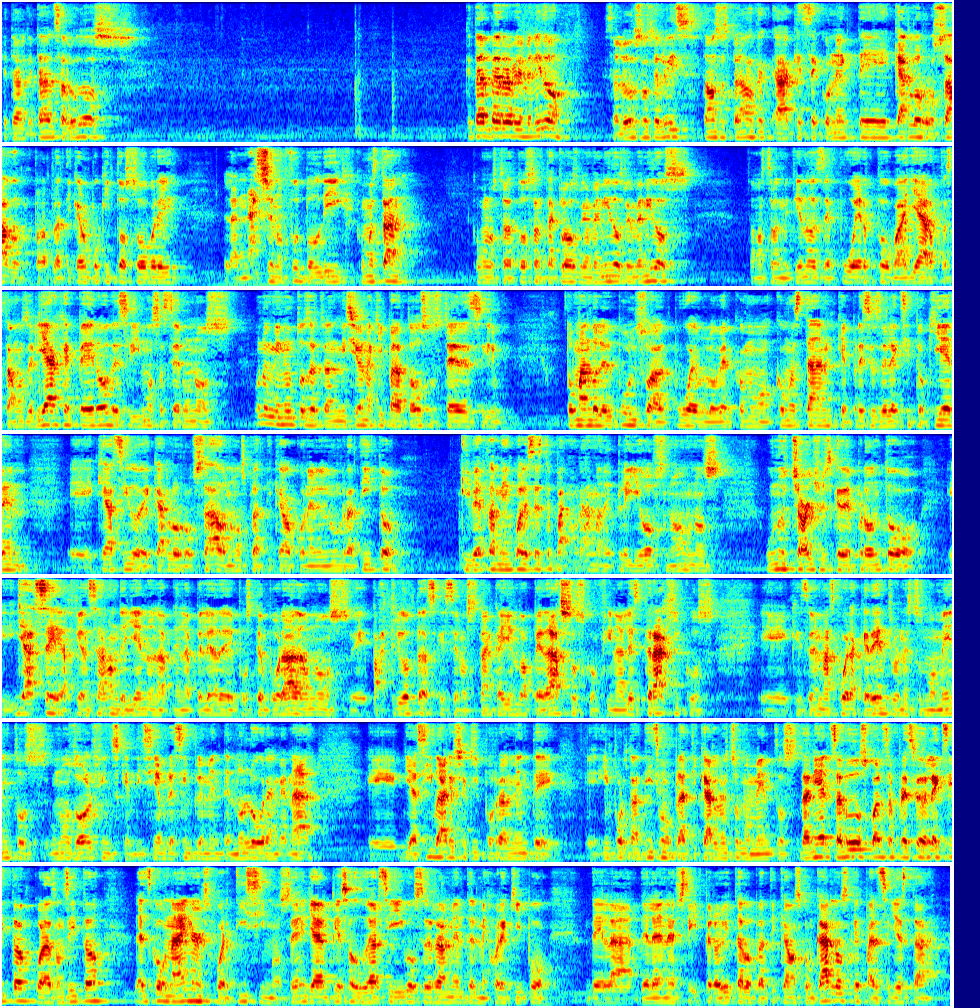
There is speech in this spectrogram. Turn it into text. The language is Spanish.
¿Qué tal? ¿Qué tal? Saludos. ¿Qué tal, perro? Bienvenido. Saludos, José Luis. Estamos esperando a que se conecte Carlos Rosado para platicar un poquito sobre la National Football League. ¿Cómo están? ¿Cómo nos trató Santa Claus? Bienvenidos, bienvenidos. Estamos transmitiendo desde Puerto Vallarta. Estamos de viaje, pero decidimos hacer unos, unos minutos de transmisión aquí para todos ustedes, ir tomándole el pulso al pueblo, ver cómo, cómo están, qué precios del éxito quieren, eh, qué ha sido de Carlos Rosado. No hemos platicado con él en un ratito y ver también cuál es este panorama de playoffs, ¿no? Unos unos Chargers que de pronto eh, ya se afianzaron de lleno en la, pelea de postemporada, unos eh, Patriotas que se nos están cayendo a pedazos con finales trágicos, eh, que se ven más fuera que dentro en estos momentos, unos Dolphins que en diciembre simplemente no logran ganar, y así varios equipos realmente importantísimo platicarlo en estos momentos. Daniel, saludos, ¿cuál es el precio del éxito? Corazoncito, let's go Niners, fuertísimos, ya empiezo a dudar si Eagles es realmente el mejor equipo de la, de la NFC. Pero ahorita lo platicamos con Carlos, que parece ya está.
